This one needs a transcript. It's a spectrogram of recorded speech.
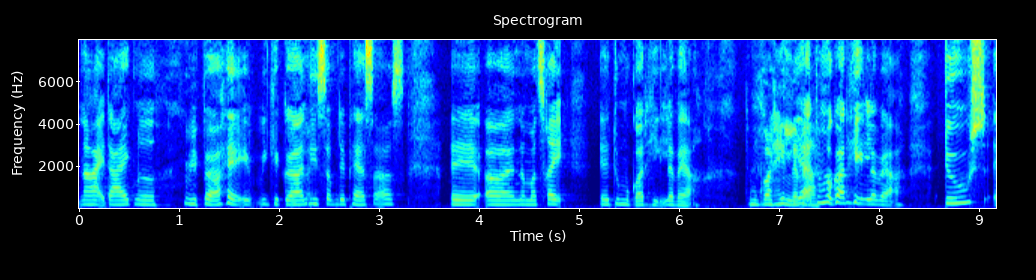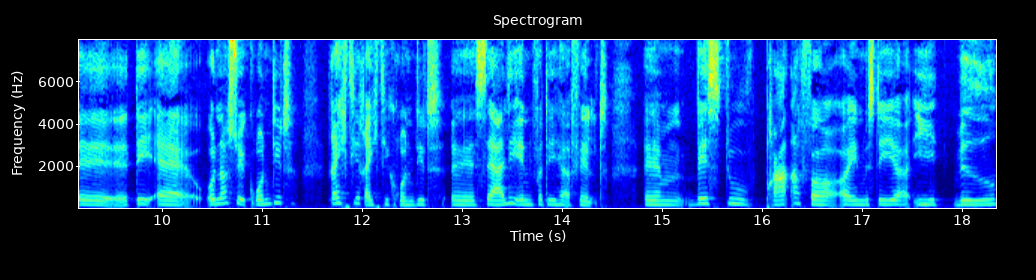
nej, der er ikke noget, vi bør have, vi kan gøre okay. ligesom det passer os. Øh, og nummer tre, øh, du må godt helt lade være. Du må godt helt lade være. Ja, du må godt helt lade være. Do's, øh, det er undersøg grundigt, rigtig, rigtig grundigt, øh, særligt inden for det her felt. Øhm, hvis du brænder for at investere i hvede,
